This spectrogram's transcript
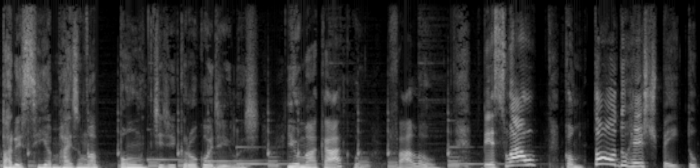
Parecia mais uma ponte de crocodilos. E o macaco falou: Pessoal, com todo respeito,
